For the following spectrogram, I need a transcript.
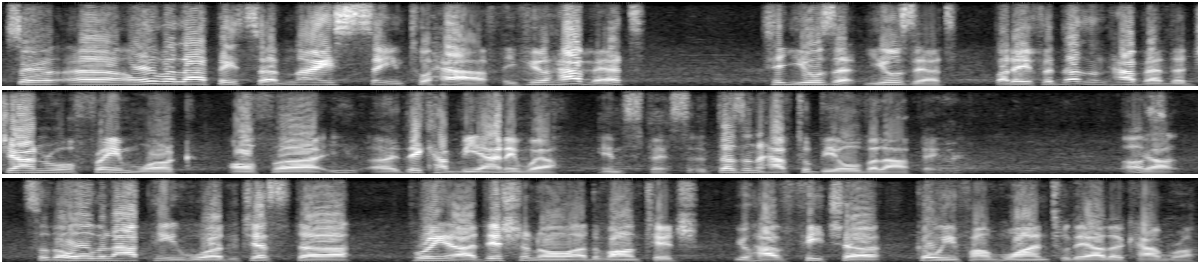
So uh, overlap is a nice thing to have. If you have it, to use it, use it. But if it doesn't have it, the general framework of uh, uh, they can be anywhere in space. It doesn't have to be overlapping. Yeah. So the overlapping would just uh, bring an additional advantage. You have feature going from one to the other camera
